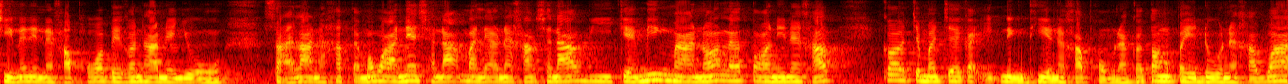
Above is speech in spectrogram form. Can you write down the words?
ชิงนั่นเองนะครับเพราะว่าเบคอนไทม์เนี่ยอยู่สายล่างนะครับ แต่เมื่อวานเนี่ยชนะมาแล้วนะครับ ชนะ V Gaming มาเนาะแล้วตอนนี้นะครับก็จะมาเจอกับอีกหนึ่งทีมนะครับ ผมนะก็ต้องไปดูนะครับว่า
